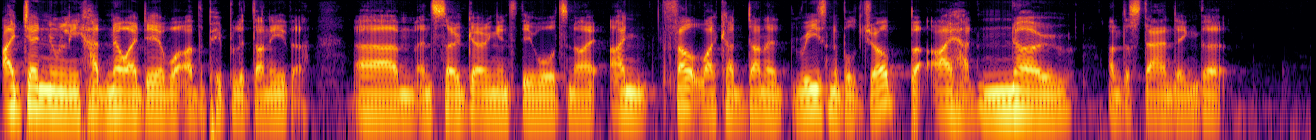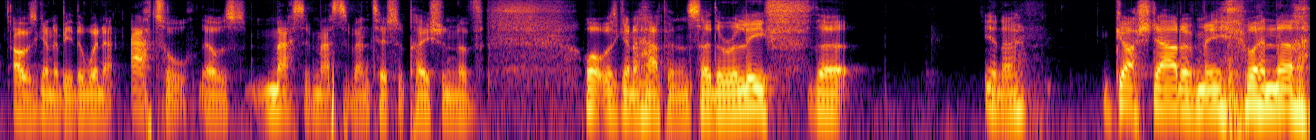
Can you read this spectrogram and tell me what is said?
I genuinely had no idea what other people had done either. Um, and so going into the awards night, I felt like I'd done a reasonable job, but I had no understanding that I was going to be the winner at all. There was massive, massive anticipation of what was going to happen. So the relief that, you know, gushed out of me when uh,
